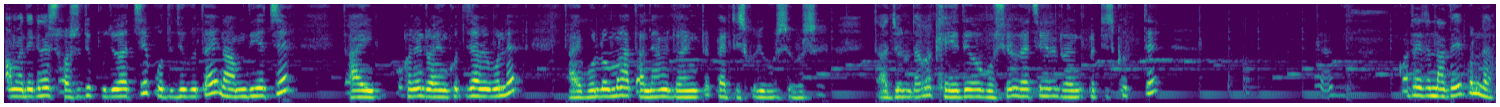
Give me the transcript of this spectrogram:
আমাদের এখানে সরস্বতী পুজো আছে, প্রতিযোগিতায় নাম দিয়েছে, তাই ওখানে ড্রয়িং করতে যাবে বলে। তাই বলল, মা, তাহলে আমি ড্রয়িংটা প্র্যাকটিস করি বসে বসে। তার জন্য দেখো খেয়ে দেওয়া বসেও গেছে এখানে ড্রয়িং প্র্যাকটিস করতে। কটা এটা না দেখে করলাম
